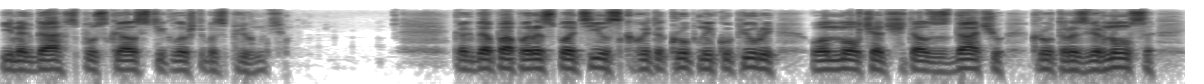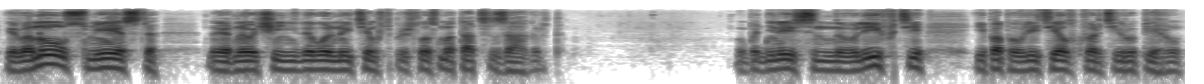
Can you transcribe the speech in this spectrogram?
иногда спускал стекло, чтобы сплюнуть. Когда папа расплатился какой-то крупной купюрой, он молча отсчитал сдачу, круто развернулся и рванул с места, наверное, очень недовольный тем, что пришлось мотаться за город. Мы поднялись в лифте, и папа влетел в квартиру первым.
